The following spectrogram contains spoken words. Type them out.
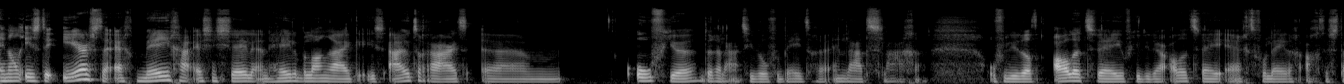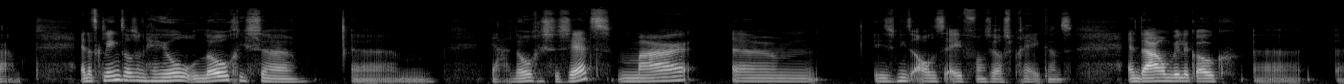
en dan is de eerste echt mega essentiële en hele belangrijke is uiteraard um, of je de relatie wil verbeteren en laten slagen. Of jullie dat alle twee, of jullie daar alle twee echt volledig achter staan. En dat klinkt als een heel logische, um, ja, logische zet, maar um, het is niet altijd even vanzelfsprekend. En daarom wil ik ook uh, uh,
